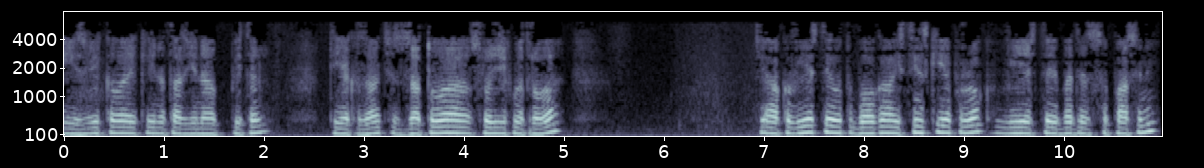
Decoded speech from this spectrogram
И извиквайки на тази жена питал, тя каза, че за това сложихме отрова, че ако вие сте от Бога истинския пророк, вие ще бъдете спасени,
